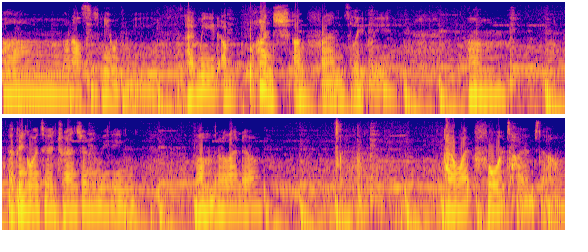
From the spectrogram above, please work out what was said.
Um, what else is new with me? I've made a bunch of friends lately. Um, I've been going to a transgender meeting um, in Orlando. I went four times now.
